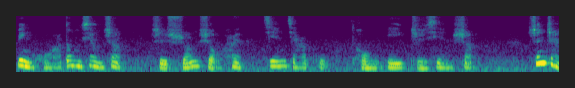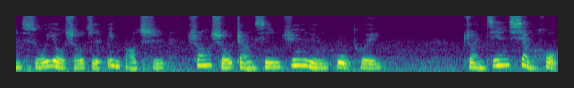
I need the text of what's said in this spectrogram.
并滑动向上，使双手和肩胛骨。同一直线上，伸展所有手指，并保持双手掌心均匀互推。转肩向后，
